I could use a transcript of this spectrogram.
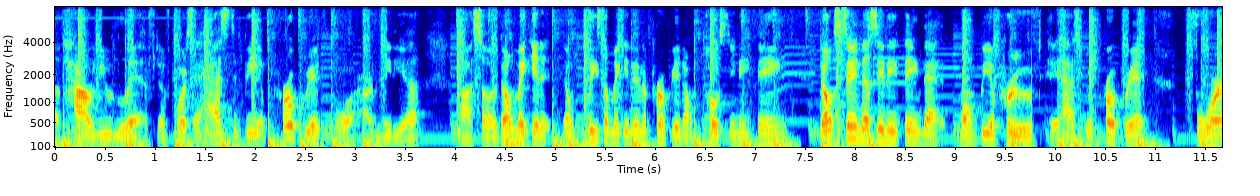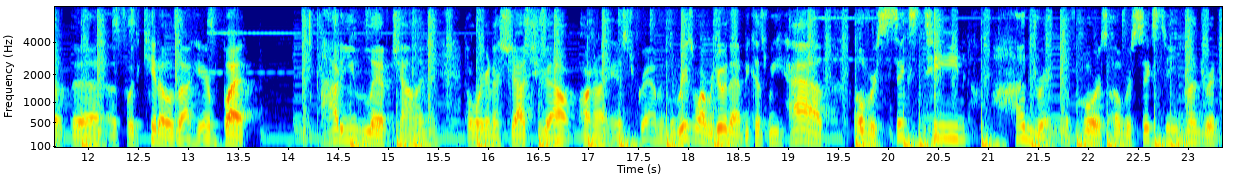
of how you lift. Of course, it has to be appropriate for our media. Uh, so don't make it, don't please don't make it inappropriate. Don't post anything. Don't send us anything that won't be approved. It has to be appropriate for the for the kiddos out here. But how do you lift challenge and we're going to shout you out on our instagram and the reason why we're doing that because we have over 1600 of course over 1600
